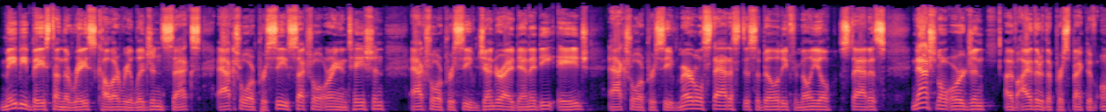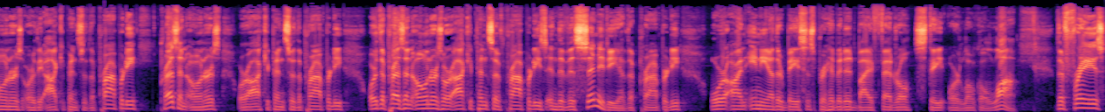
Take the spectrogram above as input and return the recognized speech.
may be based on the race, color, religion, sex, actual or perceived sexual orientation, actual or perceived gender identity, age, actual or perceived marital status, disability, familial status, national origin of either the prospective owners or the occupants of the property, present owners or occupants of the property, or the present owners or occupants of properties in the vicinity of the property, or on any other basis prohibited by federal, state, or local law. The phrase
